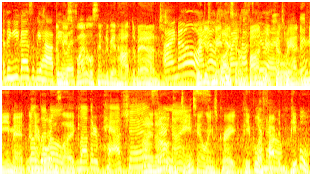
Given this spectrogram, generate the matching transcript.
I think you guys will be happy and these with. flannels seem to be in hot demand. I know. we I just know. made we these for fun because it. we had to meme it, the and everyone's like, leather patches. I know they're the nice. detailing's great. People are fi- people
